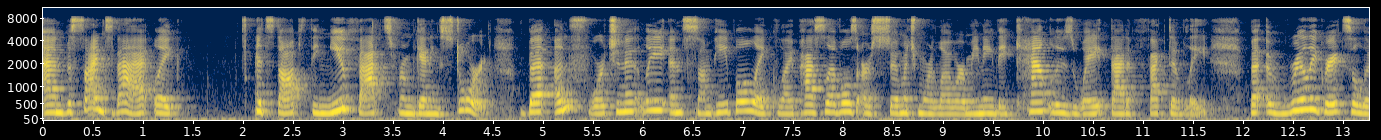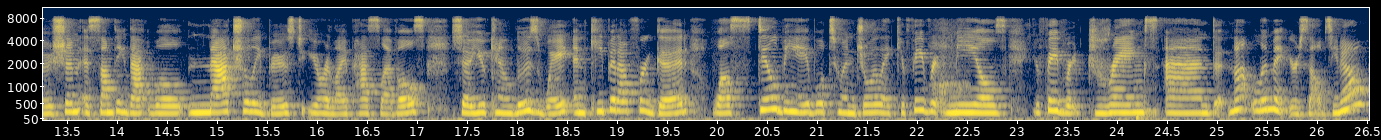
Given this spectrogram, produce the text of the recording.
And besides that, like it stops the new fats from getting stored. But unfortunately, in some people, like lipase levels are so much more lower, meaning they can't lose weight that effectively. But a really great solution is something that will naturally boost your lipase levels so you can lose weight and keep it up for good while still being able to enjoy like your favorite meals, your favorite drinks, and not limit yourselves, you know?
